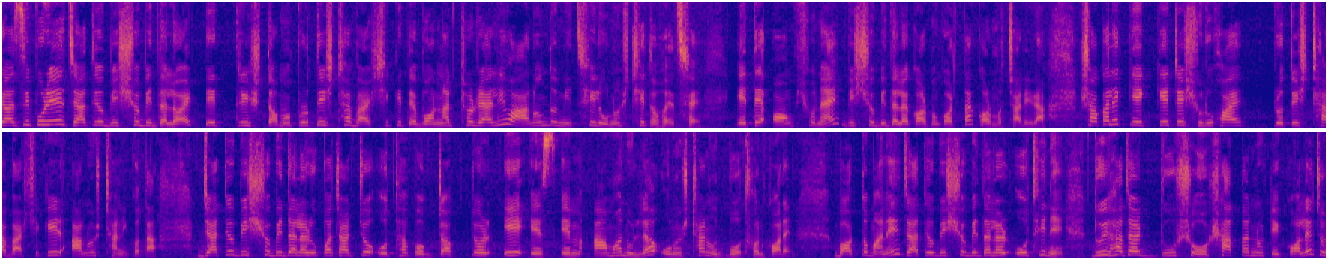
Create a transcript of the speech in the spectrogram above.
গাজীপুরে জাতীয় বিশ্ববিদ্যালয়ের তেত্রিশতম প্রতিষ্ঠা বার্ষিকীতে বর্ণাঢ্য র্যালি ও আনন্দ মিছিল অনুষ্ঠিত হয়েছে। এতে অংশ নেয় বিশ্ববিদ্যালয় কর্মকর্তা, কর্মচারীরা। সকালে কেক কেটে শুরু হয় প্রতিষ্ঠা বার্ষিকীর আনুষ্ঠানিকতা। জাতীয় বিশ্ববিদ্যালয়ের উপাচার্য অধ্যাপক doctor A S M Amanullah অনুষ্ঠান উদ্বোধন করেন। বর্তমানে জাতীয় বিশ্ববিদ্যালয়ের অধীনে দুই হাজার দুশো সাতান্নটি কলেজ ও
